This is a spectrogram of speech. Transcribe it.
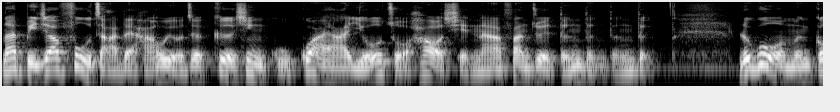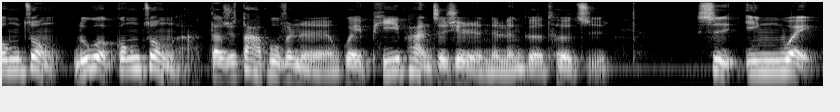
那比较复杂的，还会有这个性古怪啊、游走好闲啊、犯罪等等等等。如果我们公众，如果公众啊，倒是大部分的人会批判这些人的人格特质。是因为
